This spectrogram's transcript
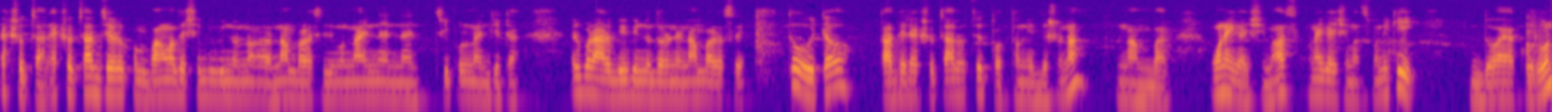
একশো চার একশো চার যেরকম বাংলাদেশে বিভিন্ন নাম্বার আছে, যেমন nine nine nine triple nine যেটা, এরপর আর বিভিন্ন ধরনের নাম্বার আছে। তো ওইটাও তাদের একশো চার হচ্ছে তথ্য নির্দেশনা নাম্বার অনেগাইশি মাস অনেগাইশি মাস মানে কি? দয়া করুন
